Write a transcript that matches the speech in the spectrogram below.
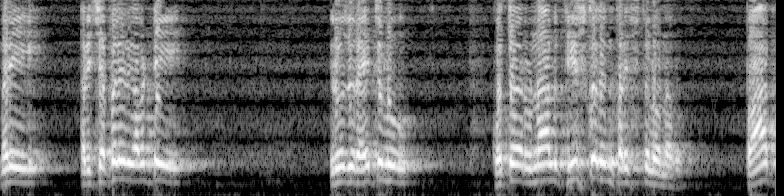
మరి అది చెప్పలేదు కాబట్టి ఈరోజు రైతులు కొత్త రుణాలు తీసుకోలేని పరిస్థితిలో ఉన్నారు. పాత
